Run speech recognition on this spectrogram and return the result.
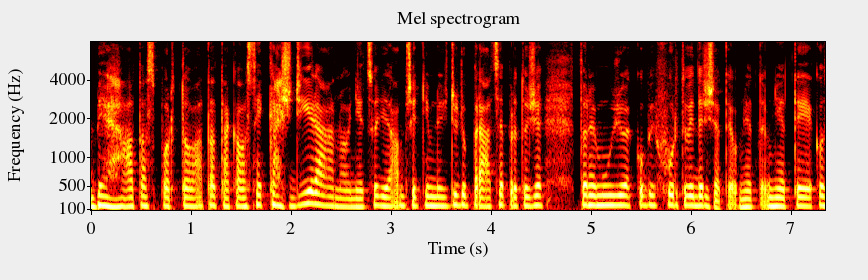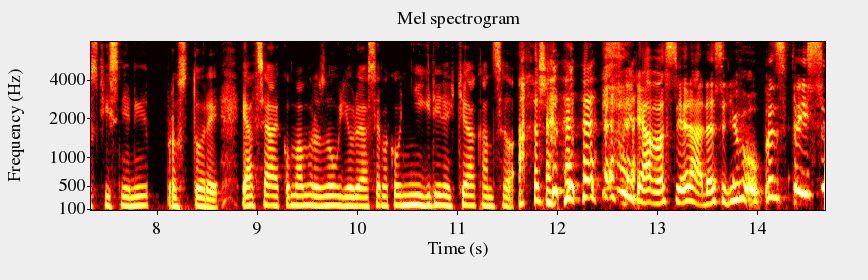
běhat a sportovat a tak. A vlastně každý ráno něco dělám předtím, než jdu do práce, protože to nemůžu jakoby furt vydržet. Jo. Mě, mě ty jako stísněný prostory. Já třeba jako mám hroznou výhodu, já jsem jako nikdy nechtěla kancelář. já vlastně ráda sedím v open spaceu,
